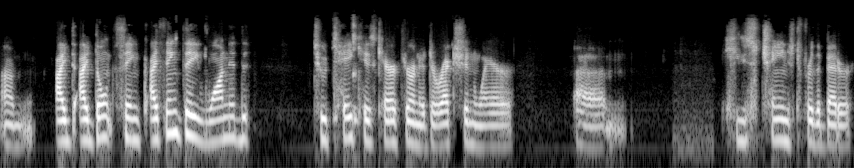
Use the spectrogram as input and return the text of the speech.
Um, I, I don't think, I think they wanted to take his character in a direction where um, he's changed for the better,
